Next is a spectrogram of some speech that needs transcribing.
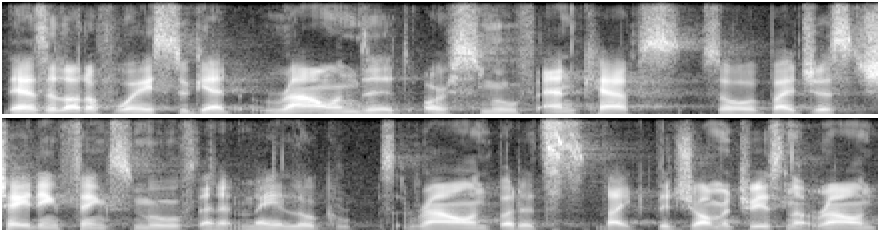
There's a lot of ways to get rounded or smooth end caps. So by just shading things smooth, then it may look round, but it's like the geometry is not round.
